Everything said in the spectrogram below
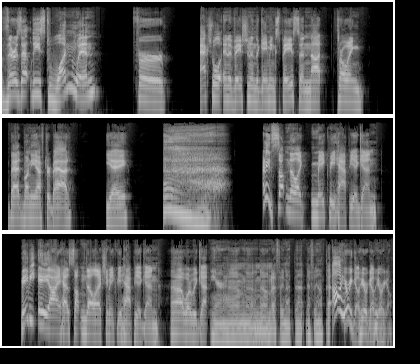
there's at least one win for actual innovation in the gaming space and not throwing bad money after bad. Yay. I need something to like make me happy again. Maybe AI has something that'll actually make me happy again. Uh, what do we got here? Um, no, no, definitely not that. Definitely not that. Oh, here we go. Here we go. Here we go.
